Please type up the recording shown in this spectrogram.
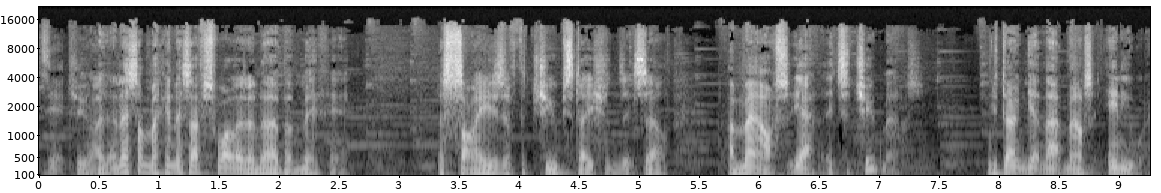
Is it? Tube- unless I'm unless I've swallowed an urban myth here, the size of the tube stations itself. A mouse, yeah, it's a tube mouse. You don't get that mouse anywhere.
